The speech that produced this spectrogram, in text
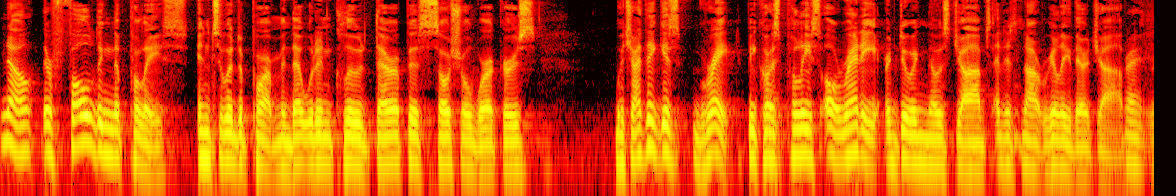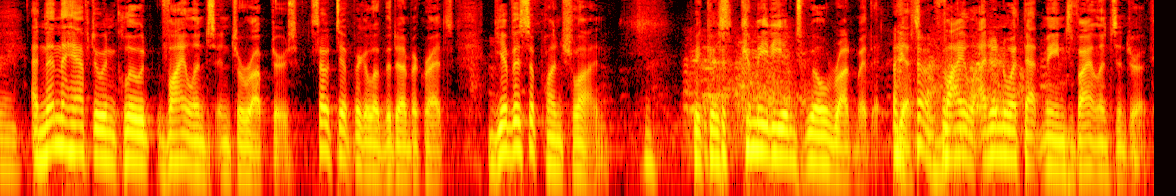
No, they're folding the police into a department that would include therapists, social workers, which I think is great because police already are doing those jobs and it's not really their job. Right, right. And then they have to include violence interrupters. So typical of the Democrats. Give us a punchline because comedians will run with it. Yes, violent. I don't know what that means, violence interrupt.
